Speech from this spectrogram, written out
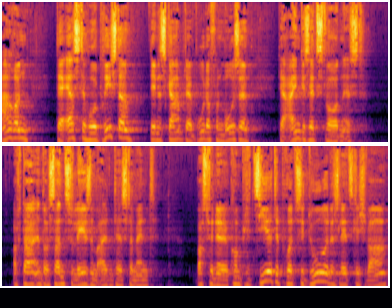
Aaron, der erste hohe Priester, den es gab, der Bruder von Mose, der eingesetzt worden ist. Auch da interessant zu lesen im Alten Testament was für eine komplizierte Prozedur das letztlich war,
